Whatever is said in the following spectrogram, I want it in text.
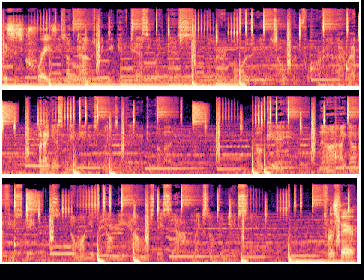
This is crazy, bro. Sometimes when you give tests like this, you learn more than you was hoping for, and I reckon. But I guess maybe it explains First, fair.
